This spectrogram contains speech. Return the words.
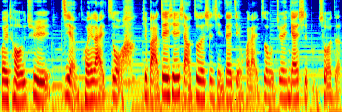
回头去捡回来做，就把这些想做的事情再捡回来做，我觉得应该是不错的。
